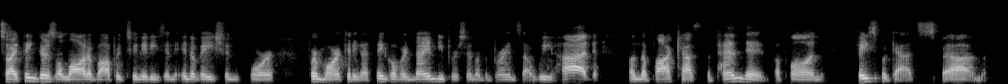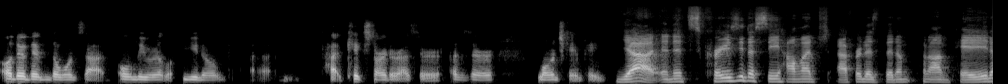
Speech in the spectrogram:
So I think there's a lot of opportunities and innovation for for marketing. I think over 90% of the brands that we had on the podcast depended upon Facebook ads, um, other than the ones that only were you know uh, had Kickstarter as their as their launch campaign. Yeah, and it's crazy to see how much effort has been put on paid,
